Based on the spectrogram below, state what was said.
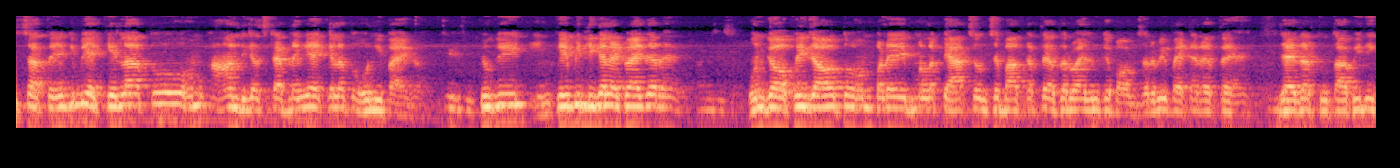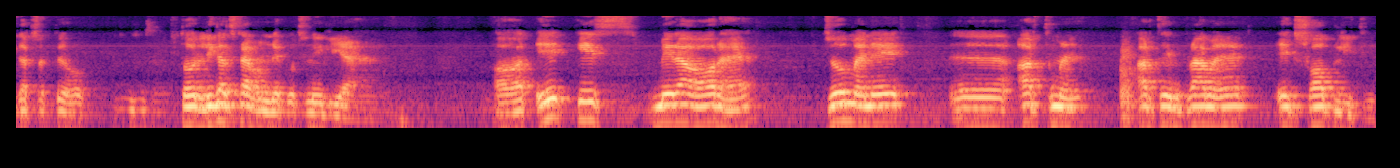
चाहते हैं कि भाई अकेला तो हम कहाँ लीगल स्टेप लेंगे? अकेला तो हो नहीं पाएगा। क्योंकि इनके भी लीगल एडवाइजर हैं। हाँ उनके ऑफ़िस जाओ तो हम बड़े मतलब प्यार से उनसे बात करते हैं। अदरवाइज़ उनके बाउंसर भी बैठे रहते हैं। ज़्यादा तूता भी नहीं कर सकते हो। तो लीगल स्टेप हमने कुछ नहीं लिया है। और एक केस मेरा और है जो मैंने अर्थ में अर्थ इंफ्रा में एक शॉप ली थी।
